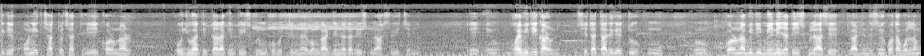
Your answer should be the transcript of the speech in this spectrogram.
থেকে অনেক ছাত্রছাত্রী এই করোনার অজুহাতে তারা কিন্তু স্কুলমুখ হচ্ছেন না এবং গার্জেনরা তাদের স্কুলে আসতে দিচ্ছেন না। ভয়ভীতির কারণে। সেটা তাদেরকে একটু উম, উম, করোনা বিধি মেনে যাতে স্কুলে আসে গার্জেনদের সঙ্গে কথা বললাম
